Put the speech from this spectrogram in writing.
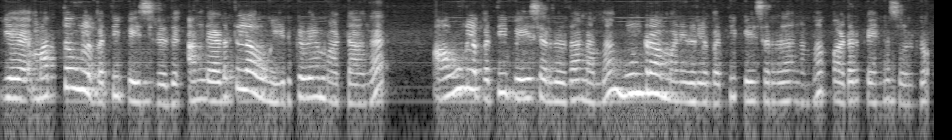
மற்றவங்கள மத்தவங்கள பத்தி பேசுறது. அந்த இடத்துல அவங்க இருக்கவே மாட்டாங்க. அவங்கள பத்தி பேசுறது தான் நம்ம மூன்றாம் மனிதர்களை பத்தி பேசுறது தான் நம்ம படர்க்கைன்னு சொல்றோம்.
